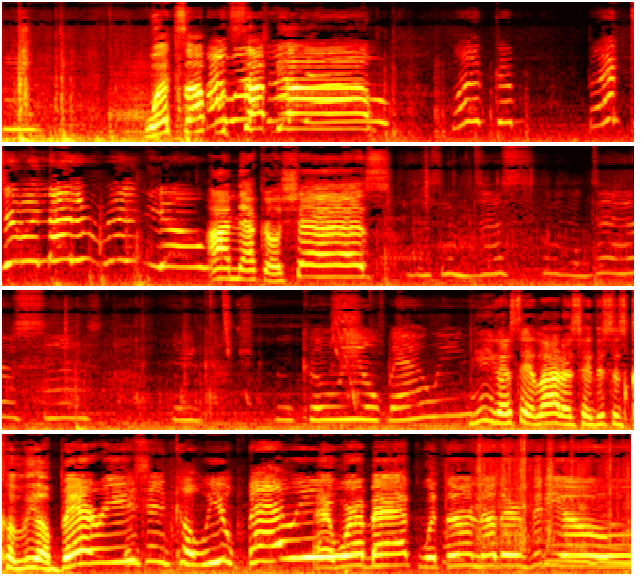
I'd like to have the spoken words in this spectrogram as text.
What's up? What's up, y'all? Welcome back to another video. I'm that girl Shaz. This is this, this is Khalil Berry. Yeah, you gotta say it louder. Say this is Khalil Berry. This is Khalil Berry. And we're back with another video.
